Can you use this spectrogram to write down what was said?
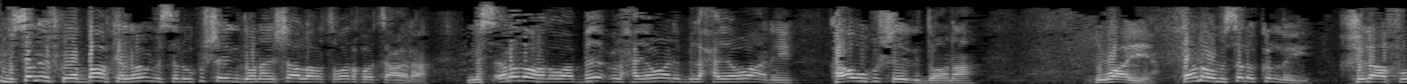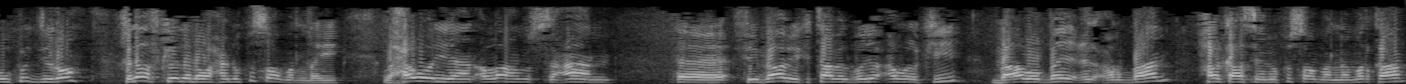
مصنف كما كلام لو مسلو كشيك دونا إن شاء الله تبارك وتعالى. مسألة هذا هو بيع الحيوان بالحيوان. كاو كشيك دونا واي. فأنا مسلو كلي خلافه كجره خلاف كذا لو حينو كصابر لي. وحويا الله مستعان آه، في باب كتاب البيوع أول كي. باب بيع العربان. هل كاسينو كصابر لمرقا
